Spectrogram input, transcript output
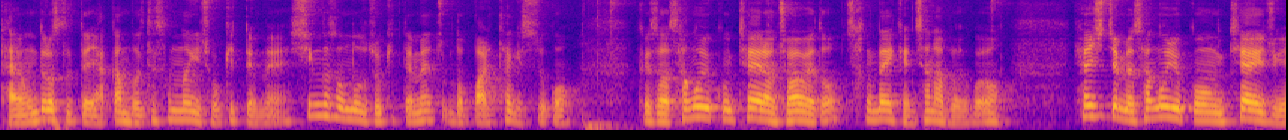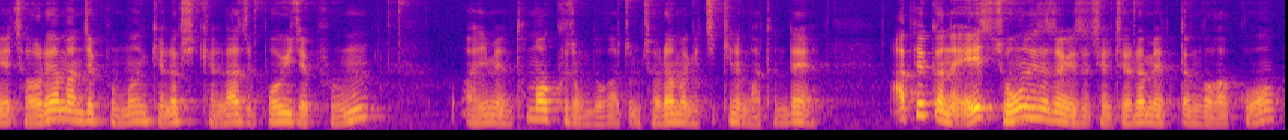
다용 들었을 때 약간 multi 성능이 좋기 때문에 싱글 성능도 좋기 때문에 좀 더 빠릿하게 쓰고 그래서 3060 Ti랑 조합해도 상당히 괜찮아 보이고요. 현 시점에 3060 Ti 중에 저렴한 제품은 갤럭시 갤라즈 보이 제품 아니면 토마호크 정도가 좀 저렴하게 찍히는 것 같은데 앞에 거는 A/S 좋은 회사 중에서 제일 저렴했던 것 같고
